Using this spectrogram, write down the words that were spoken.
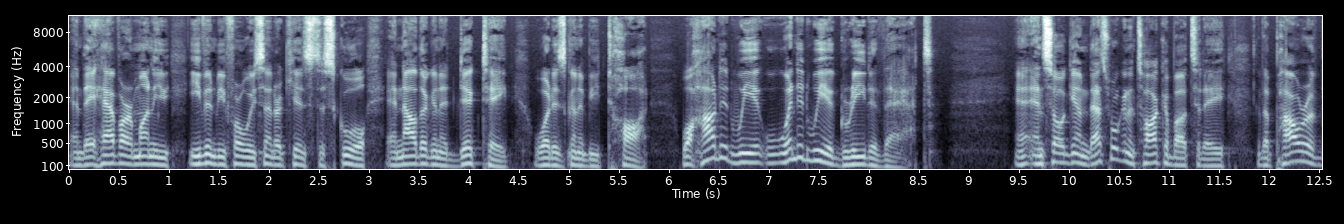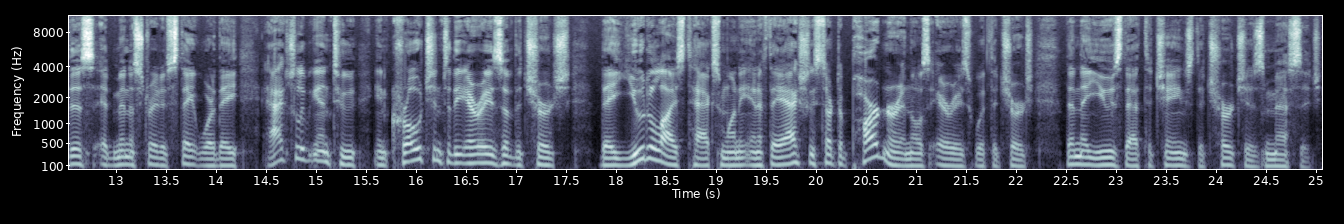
and they have our money even before we send our kids to school, and now they're going to dictate what is going to be taught. Well, how did we? When did we agree to that? And, so, again, that's what we're going to talk about today the power of this administrative state where they actually begin to encroach into the areas of the church. They utilize tax money, and if they actually start to partner in those areas with the church, then they use that to change the church's message.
